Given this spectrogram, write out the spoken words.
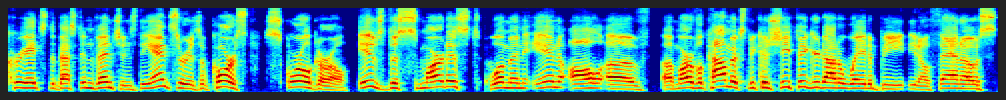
creates the best inventions. The answer is, of course, Squirrel Girl is the smartest woman in all of uh, Uh, Marvel Comics because she figured out a way to beat, you know, Thanos.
